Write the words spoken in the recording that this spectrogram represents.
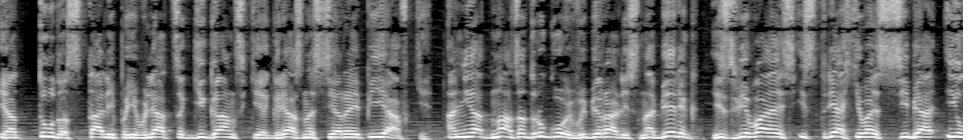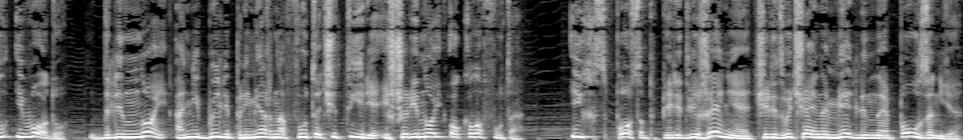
и оттуда стали появляться гигантские грязно-серые пиявки. Они одна за другой выбирались на берег, извиваясь и стряхивая с себя ил и воду. Длиной они были примерно фута 4 и шириной около фута. Их способ передвижения, чрезвычайно медленное ползанье,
